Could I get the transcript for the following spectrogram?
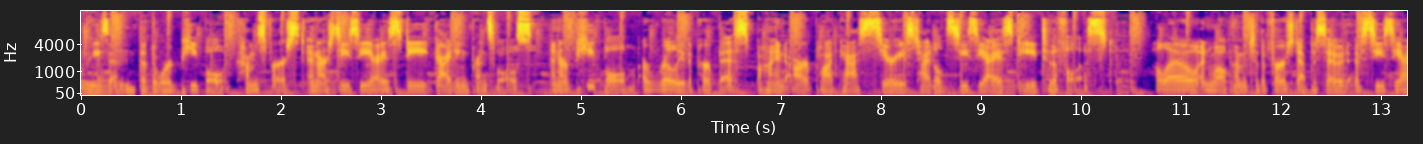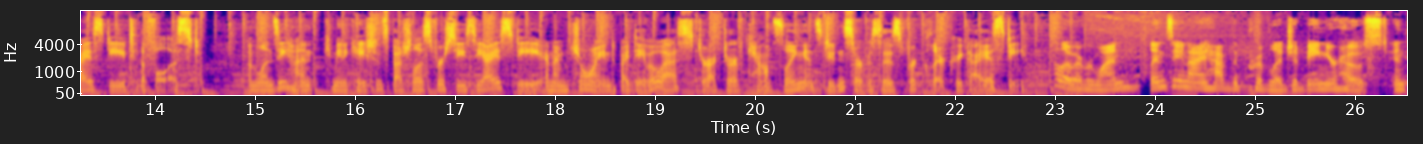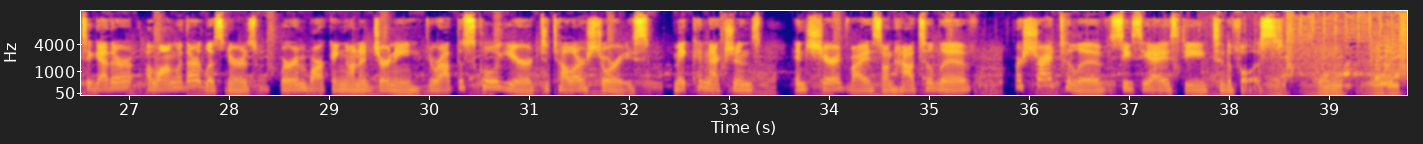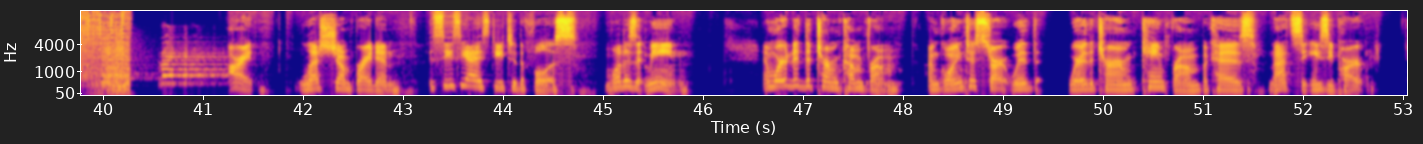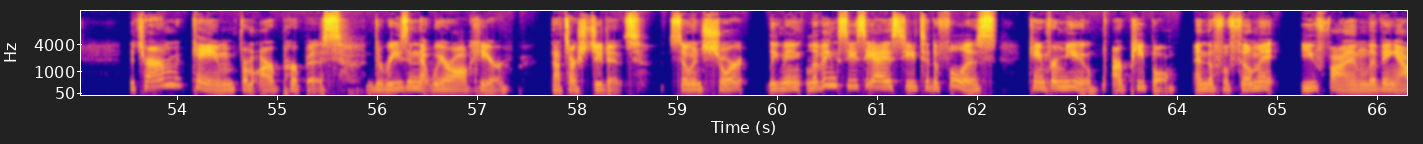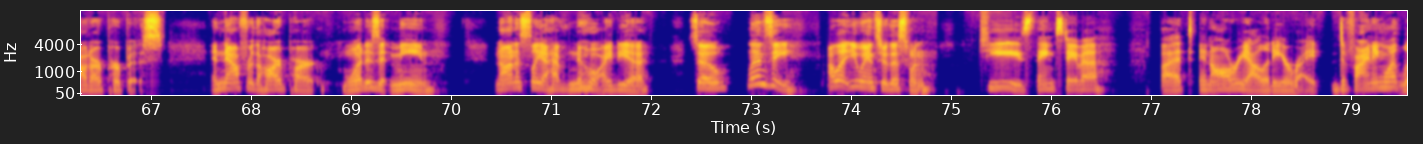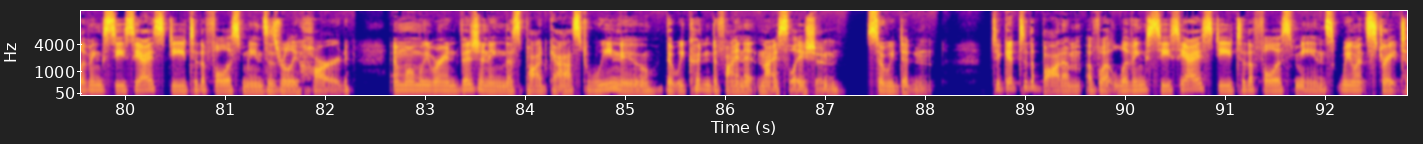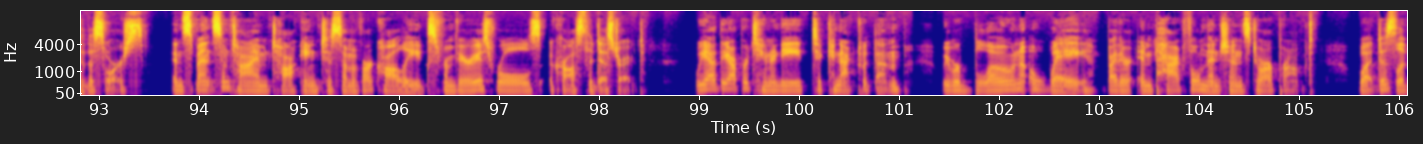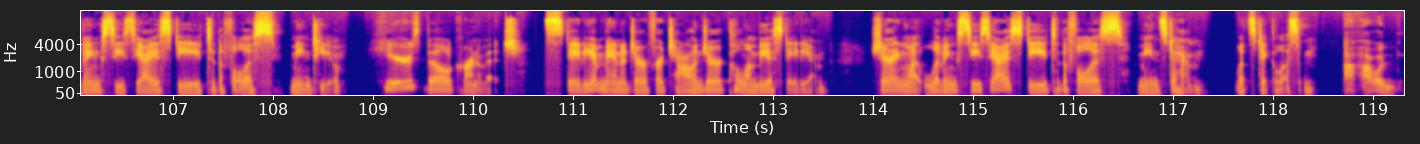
reason that the word people comes first in our CCISD guiding principles, and our people are really the purpose behind our podcast series titled CCISD to the Fullest. Hello, and welcome to the first episode of CCISD to the Fullest. I'm Lindsey Hunt, Communication Specialist for CCISD, and I'm joined by Dava West, Director of Counseling and Student Services for Clear Creek ISD. Hello, everyone. Lindsey and I have the privilege of being your host, and together, along with our listeners, we're embarking on a journey throughout the school year to tell our stories, make connections, and share advice on how to live or strive to live CCISD to the fullest. All right, let's jump right in. CCISD to the fullest. What does it mean? And where did the term come from? I'm going to start with where the term came from because that's the easy part. The term came from our purpose, the reason that we are all here. That's our students. So, in short, living, living CCISD to the fullest came from you, our people, and the fulfillment you find living out our purpose. And now for the hard part what does it mean? And honestly, I have no idea. So, Lindsey, I'll let you answer this one. Geez, thanks, Dava. But in all reality, you're right. Defining what living CCISD to the fullest means is really hard. And when we were envisioning this podcast, we knew that we couldn't define it in isolation. So we didn't. To get to the bottom of what living CCISD to the fullest means, we went straight to the source and spent some time talking to some of our colleagues from various roles across the district. We had the opportunity to connect with them. We were blown away by their impactful mentions to our prompt. What does living CCISD to the fullest mean to you? Here's Bill Kronovich, stadium manager for Challenger Columbia Stadium, sharing what living CCISD to the fullest means to him. Let's take a listen. I, I would.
